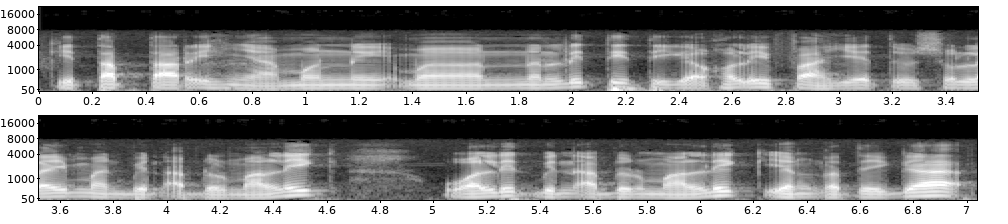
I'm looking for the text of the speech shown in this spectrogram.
kitab tarikhnya meneliti tiga khalifah yaitu Sulaiman bin Abdul Malik, Walid bin Abdul Malik, yang ketiga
